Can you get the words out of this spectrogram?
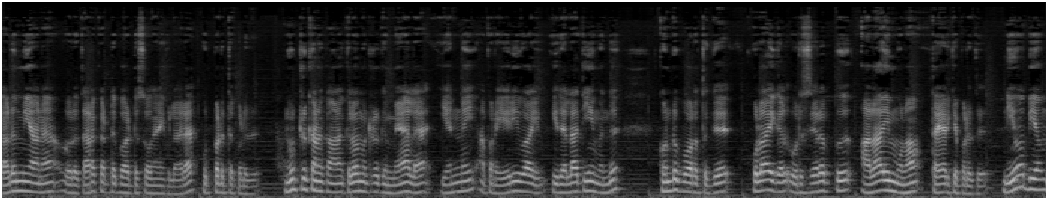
கடுமையான ஒரு தரக்கட்டுப்பாட்டு சோதனைக்குள்ளார உட்படுத்தப்படுது. நூற்றுக்கணக்கான கிலோமீட்டருக்கு மேலே எண்ணெய் அப்புறம் எரிவாயு இது எல்லாத்தையும் வந்து கொண்டு போகிறதுக்கு குழாய்கள் ஒரு சிறப்பு அலாய் மூலம் தயாரிக்கப்படுது. நியோபியம்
